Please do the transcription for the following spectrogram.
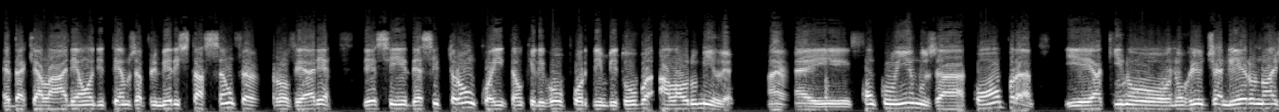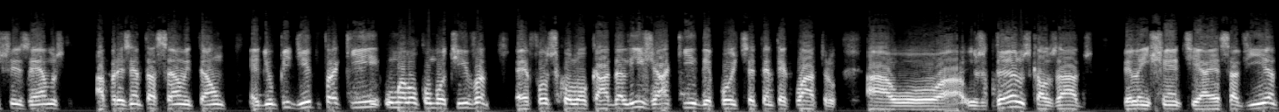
é daquela área onde temos a primeira estação ferroviária desse, desse tronco aí, então, que ligou o Porto de Imbituba a Lauro Miller. É, e concluímos a compra e aqui no, no Rio de Janeiro nós fizemos apresentação, então, é de um pedido para que uma locomotiva é, fosse colocada ali, já que depois de 74 a, o, a, os danos causados pela enchente a essa via,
